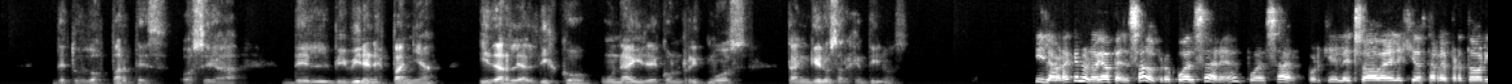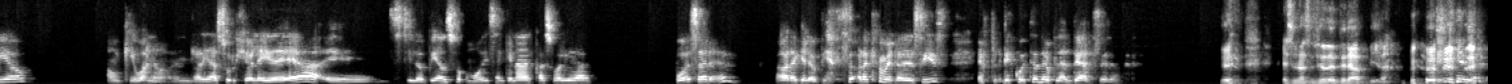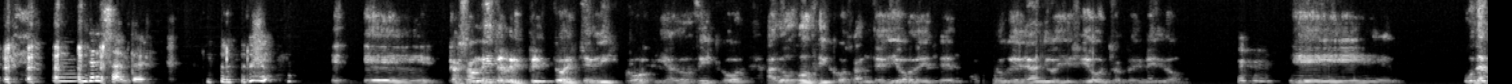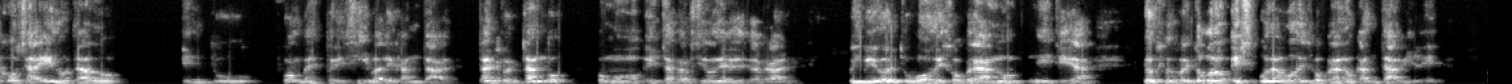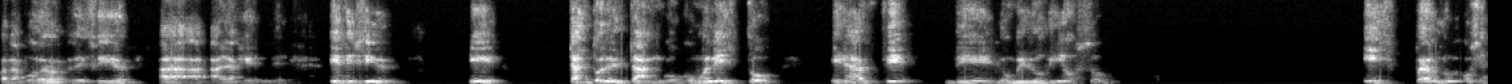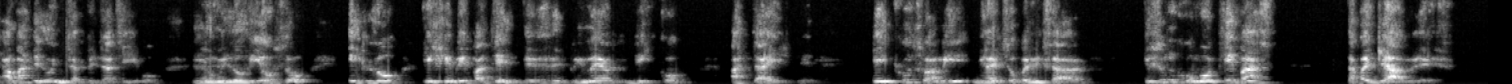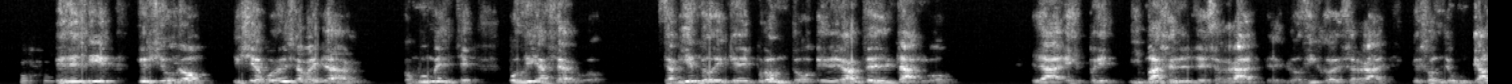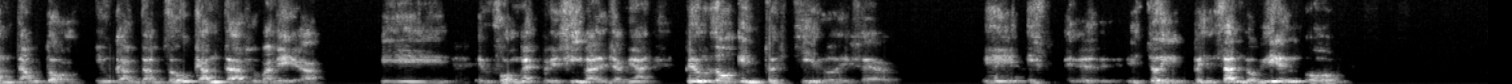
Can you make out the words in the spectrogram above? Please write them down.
de tus dos partes? O sea, del vivir en España y darle al disco un aire con ritmos tangueros argentinos? Y la verdad que no lo había pensado, pero puede ser, ¿eh? Puede ser, porque el hecho de haber elegido este repertorio, aunque bueno, en realidad surgió la idea, eh, si lo pienso, como dicen que nada es casualidad, puede ser, ¿eh? Ahora que lo pienso, ahora que me lo decís, es, es cuestión de planteárselo. Es una sesión de terapia. Interesante. Eh, eh, casualmente respecto a este disco y a los discos, a los dos discos anteriores, creo que del año 18 primero, eh, una cosa he notado en tu forma expresiva de cantar, tanto el tango como estas versiones de rap. Primero en tu voz de soprano, nítida, pero sobre todo es una voz de soprano cantable para poder decir a la gente. Es decir, que tanto en el tango como en esto, el arte de lo melodioso es, o sea, además de lo interpretativo, lo melodioso es lo que se ve patente desde el primer disco hasta este. Que incluso a mí me ha hecho pensar que son como temas bailables. Es decir, que si uno quisiera ponerse a bailar comúnmente, podría hacerlo, sabiendo de que de pronto en el arte del tango, la, y más en el de Serrat, los discos de Serrat, que son de un cantautor, y un cantautor canta a su manera y en forma expresiva determinada, pero no en tu estilo de ser. Eh, eh, ¿Estoy pensando bien o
